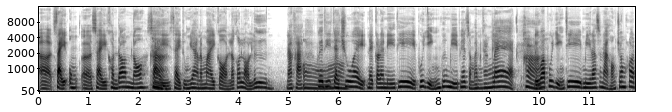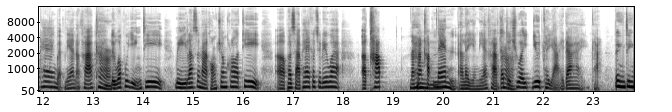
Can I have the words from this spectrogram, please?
เอ่อใส่องค์เอ่อใส่คอนดอมเนาะใส่ใส่ถุงยางอนามัยก่อนแล้วก็หล่อลื่นนะคะอ๋อเพื่อที่จะช่วยในกรณีที่ผู้หญิงเพิ่งมีเพศสัมพันธ์ครั้งแรกค่ะหรือว่าผู้หญิงที่มีลักษณะของช่องคลอดแห้งแบบเนี้ยนะคะค่ะหรือว่าผู้หญิงที่มีลักษณะของช่องคลอดที่เอ่อภาษาแพทย์ก็จะเรียกว่าเอ่อคับนะคะอืมคับแน่นอะไรอย่างเนี้ยค่ะ ก็ค่ะจะช่วยยืดขยายได้ค่ะแต่จริง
